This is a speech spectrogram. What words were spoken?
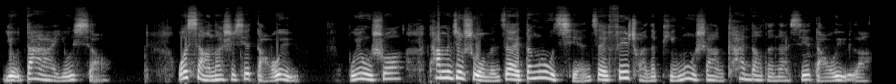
有大有小。我想那是些岛屿，不用说，它们就是我们在登陆前在飞船的屏幕上看到的那些岛屿了。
